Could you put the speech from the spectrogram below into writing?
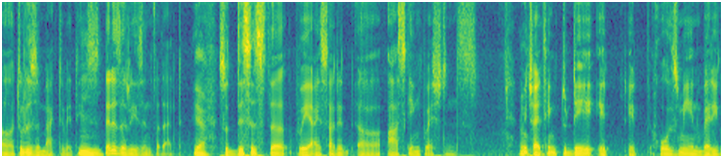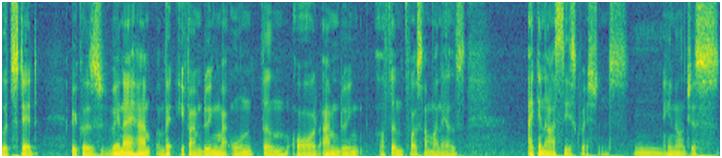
uh, tourism activities, Mm. there is a reason for that. Yeah. So this is the way I started uh, asking questions, which I think today it it holds me in very good stead because when I have if I'm doing my own film or I'm doing a film for someone else, I can ask these questions. Mm. You know, just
